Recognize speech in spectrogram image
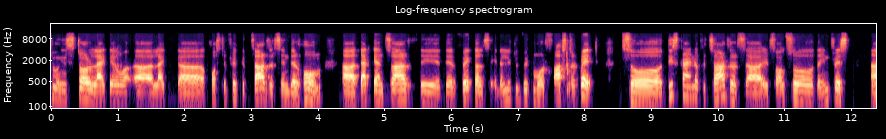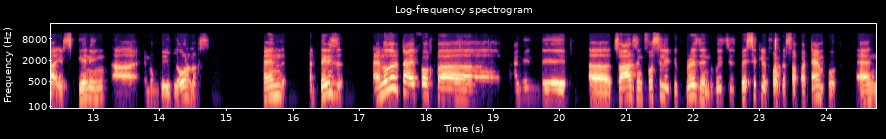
to install like a like cost-effective chargers in their home uh, that can charge the, their vehicles in a little bit more faster rate. So this kind of chargers, uh, it's also the interest uh, it's gaining uh, among the EV owners. And there is another type of, uh, I mean, the uh, charging facility present, which is basically for the Safa Tempo. And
